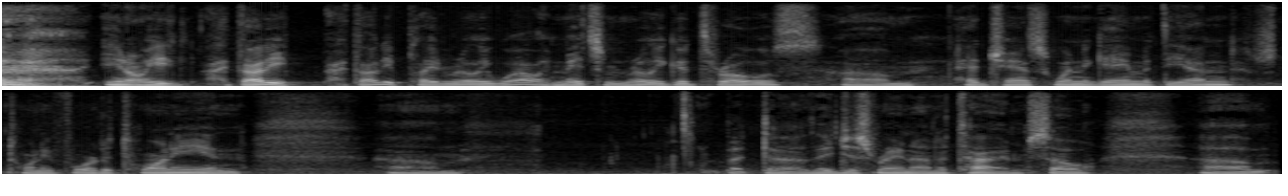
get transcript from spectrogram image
you know, he I thought he I thought he played really well. He made some really good throws. Um, had a chance to win the game at the end. It was 24 to 20, and um, but uh, they just ran out of time. So um,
